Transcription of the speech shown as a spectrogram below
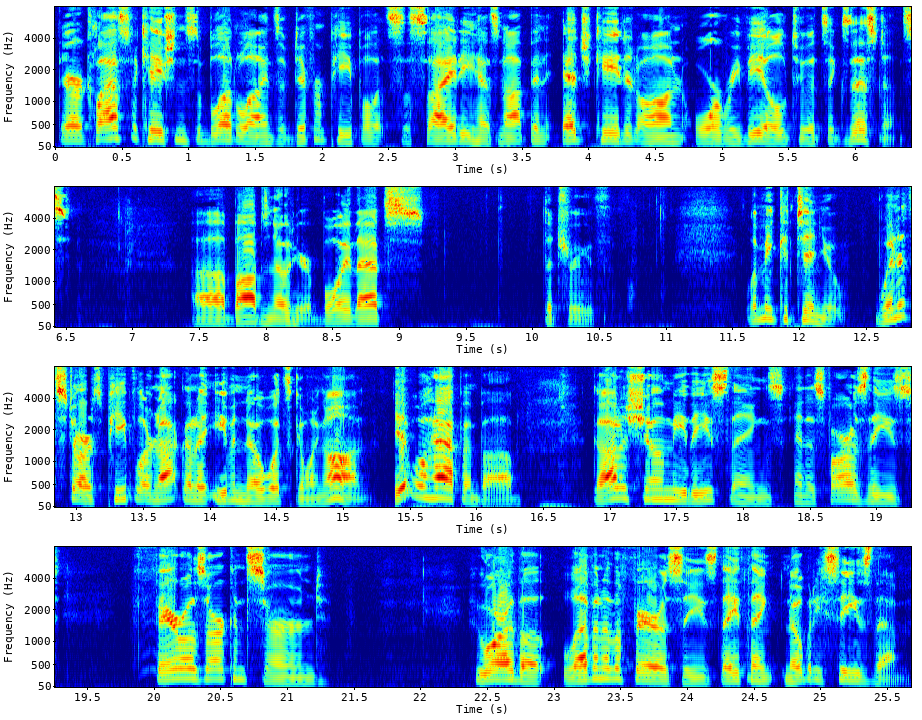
There are classifications of bloodlines of different people that society has not been educated on or revealed to its existence. Uh, Bob's note here. Boy, that's the truth. Let me continue. When it starts, people are not going to even know what's going on. It will happen, Bob. God has shown me these things, and as far as these pharaohs are concerned, who are the leaven of the Pharisees, they think nobody sees them.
